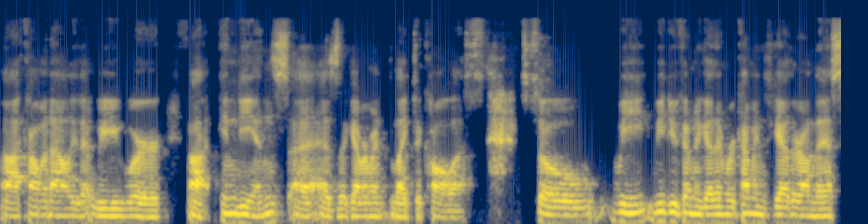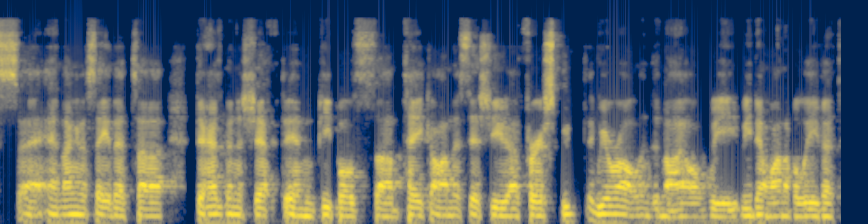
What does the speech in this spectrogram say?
uh, commonality that we were uh, Indians, as the government like to call us. So we we do come together, and we're coming together on this. and I'm going to say that uh, there has been a shift in people's uh, take on this issue. At first, we, we, were all in denial. We we didn't want to believe it.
